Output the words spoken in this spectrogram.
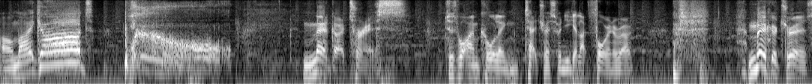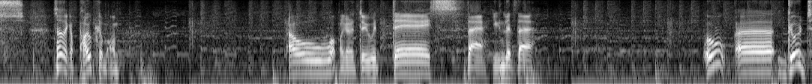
Oh my god! Megatris! Which is what I'm calling Tetris when you get like four in a row. Megatris! Sounds like a Pokemon. Oh, what am I going to do with this? There, you can live there. Oh, uh, good,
